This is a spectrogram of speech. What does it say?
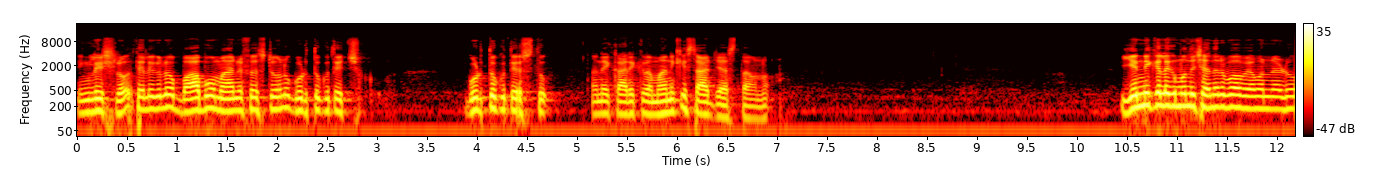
ఇంగ్లీష్లో తెలుగులో బాబు మేనిఫెస్టోను గుర్తుకు తెచ్చు గుర్తుకు తెస్తూ అనే కార్యక్రమానికి స్టార్ట్ చేస్తా ఉన్నాం. ఎన్నికలకు ముందు చంద్రబాబు ఏమన్నాడు?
